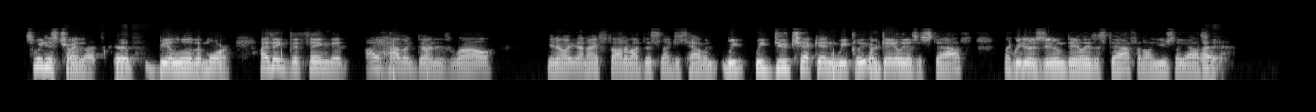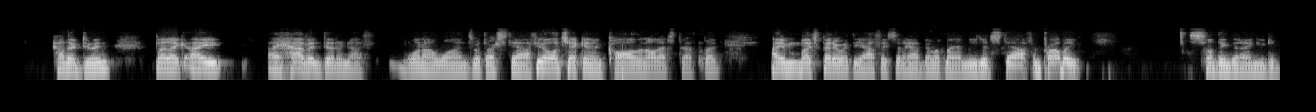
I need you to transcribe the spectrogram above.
so we just try Oh, to be a little bit more. I think the thing that I haven't done as well, you know, and I've thought about this and I just haven't. We we do check in weekly or daily as a staff. Like we do a Zoom daily as a staff, and I'll usually ask Right. how they're doing. But like I I haven't done enough one on ones with our staff. You know, I'll check in and call and all that stuff. But I'm much better with the athletes than I have been with my immediate staff, and probably something that I need to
